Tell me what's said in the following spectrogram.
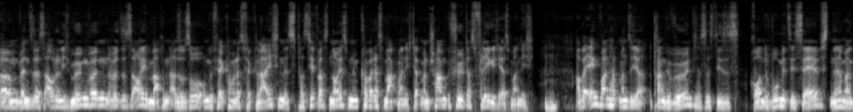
Ähm, wenn sie das Auto nicht mögen würden, würden sie es auch nicht machen. Also so ungefähr kann man das vergleichen. Es passiert was Neues mit dem Körper, das mag man nicht. Da hat man ein Schamgefühl, das pflege ich erstmal nicht. Aber irgendwann hat man sich ja dran gewöhnt. Das ist dieses Rendezvous mit sich selbst. Ne? Man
